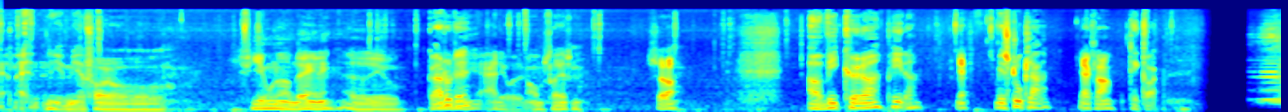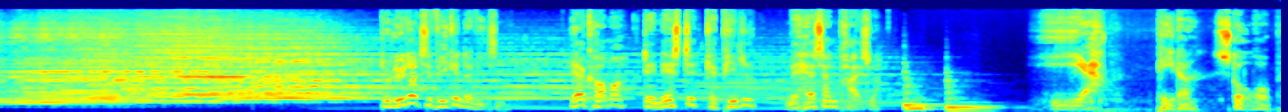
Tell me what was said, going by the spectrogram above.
Jamen, jamen, jeg får jo 400 om dagen, ikke? Altså, det er jo, Gør du det? Ja, det er jo enormt stressende. Så, Og vi kører, Peter. Ja. Hvis du er klar. jeg er klar. Det er godt. Du lytter til Weekendavisen. Her kommer det næste kapitel med Hassan Prejsler. Ja, Peter Skårup.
